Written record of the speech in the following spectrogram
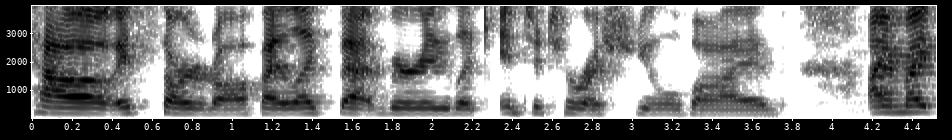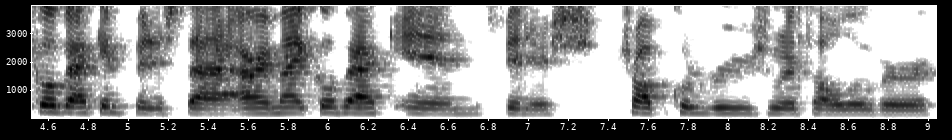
how it started off. I liked that very like interterrestrial vibe. I might go back and finish that, or I might go back and finish Tropical Rouge when it's all over.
